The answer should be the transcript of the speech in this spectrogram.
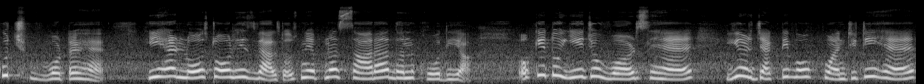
कुछ वाटर है। He had lost all his wealth उसने अपना सारा धन खो दिया। ओके तो ये जो वर्ड्स हैं, ये एडजेक्टिव ऑफ़ क्वांटिटी हैं,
